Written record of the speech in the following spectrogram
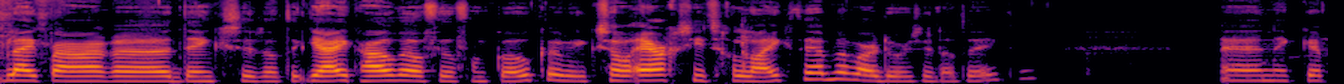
Blijkbaar denken ze dat ik... Ja, ik hou wel veel van koken. Ik zal ergens iets geliked hebben, waardoor ze dat weten. En ik heb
